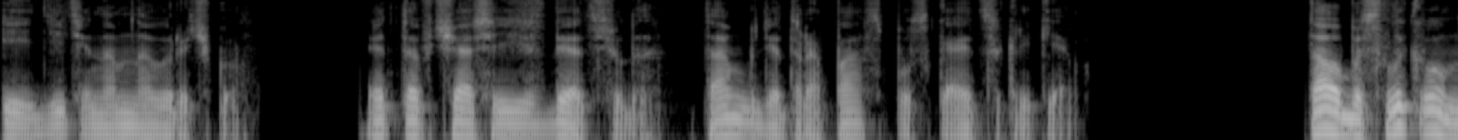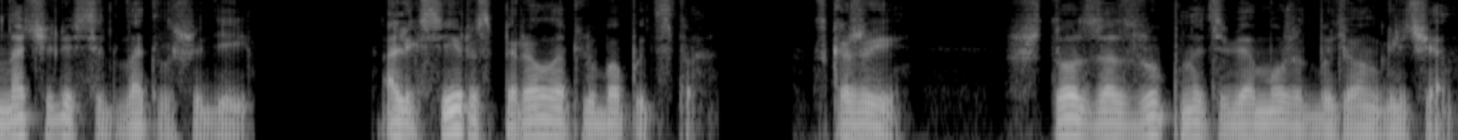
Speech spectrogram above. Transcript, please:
и идите нам на выручку. Это в часе езды отсюда, там, где тропа спускается к реке. Таубы с Лыковым начали седлать лошадей. Алексей распирал от любопытства. — Скажи, что за зуб на тебя может быть у англичан?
